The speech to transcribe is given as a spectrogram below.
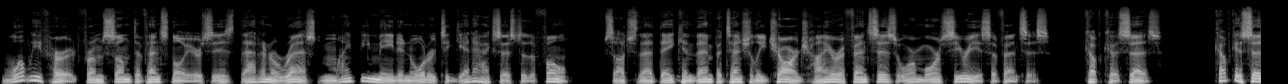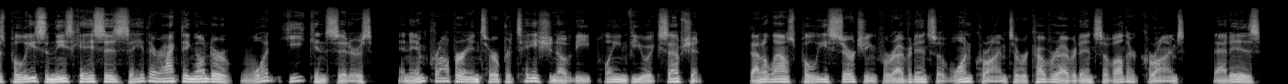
What we've heard from some defense lawyers is that an arrest might be made in order to get access to the phone, such that they can then potentially charge higher offenses or more serious offenses, Koepke says. Koepke says police in these cases say they're acting under what he considers an improper interpretation of the plain view exception that allows police searching for evidence of one crime to recover evidence of other crimes that is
